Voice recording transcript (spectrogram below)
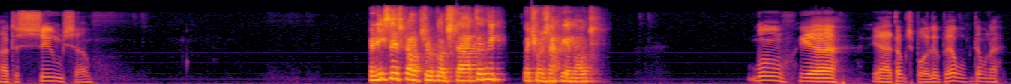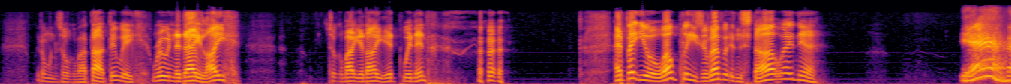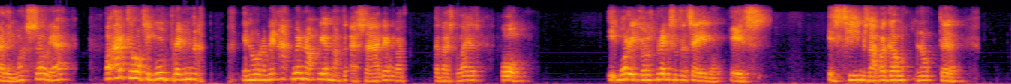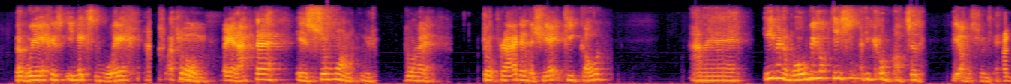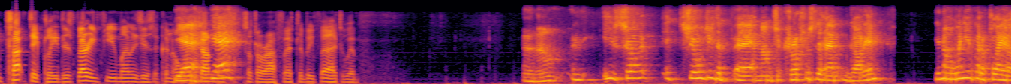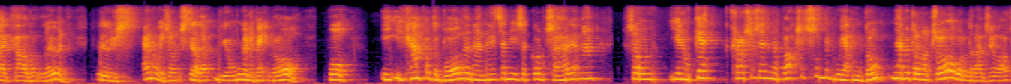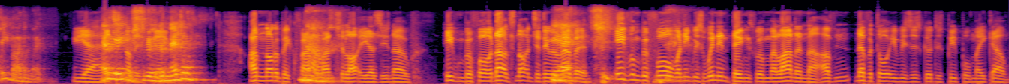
I'd assume so. Benitez got up to a good start, didn't he? Which I was happy about. Well, yeah, yeah. Don't spoil it, Bill. We don't want to. We don't want to talk about that, do we? Ruin the day, like. Talk about United winning. I bet you were well pleased with Everton's start, weren't you? Yeah, very much so. Yeah. But I thought he would bring that. You know what I mean? We're not. We're not the best side. We're not the best players. But he, what he does bring to the table is his teams have a go. You know the the workers. He makes them work. That's all Mm. we're at there. Is someone who's going to show pride in the shit, keep going. And uh, even Iwobi looked decent when he come on. To be honest with you. And tactically, there's very few managers that can hold Yeah, a candle yeah. to Rafa, to be fair to him. I know. And you saw it, it showed you the uh, amount of crosses that Everton got in. You know, when you've got a player like Calvert Lewin, who's, I know he's still young and a bit raw, but he, he can't put the ball in net and he's a good target man. So, you know, get crosses in the box. It's something we haven't done, never done at all under Ancelotti, by the way. Yeah, not was through the middle. I'm not a big fan No. of Ancelotti, as you know. Even before, no, it's nothing to do with Yeah. Everton. Even before, when he was winning things with Milan and that, I've n- never thought he was as good as people make out.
